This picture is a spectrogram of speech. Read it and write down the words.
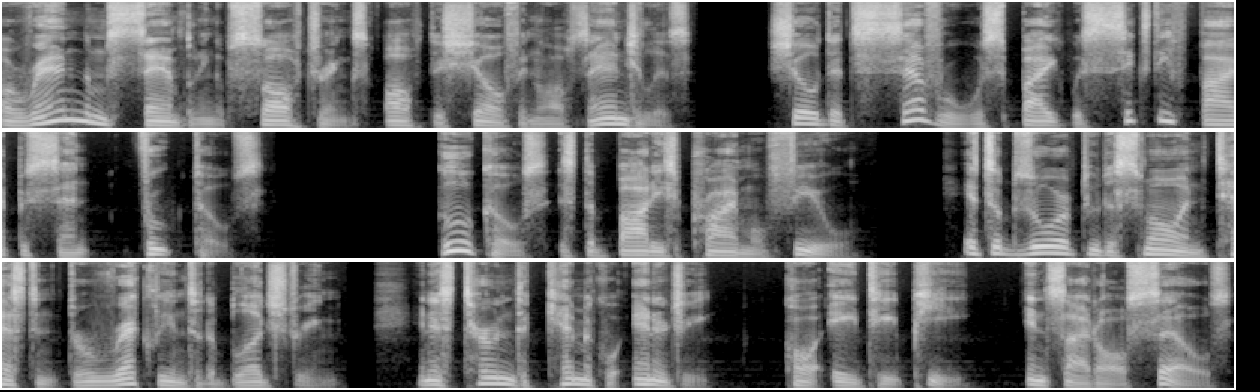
a random sampling of soft drinks off the shelf in Los Angeles showed that several were spiked with 65% fructose. Glucose is the body's primal fuel. It's absorbed through the small intestine directly into the bloodstream and is turned to chemical energy, called ATP, inside all cells.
